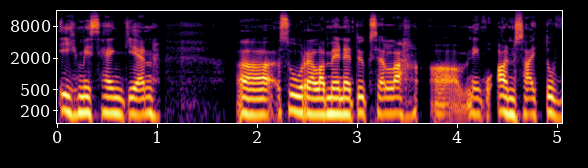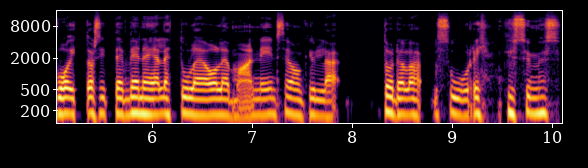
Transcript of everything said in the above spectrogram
ihmishenkien suurella menetyksellä niin kuin ansaittu voitto sitten Venäjälle tulee olemaan, niin se on kyllä todella suuri kysymys.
